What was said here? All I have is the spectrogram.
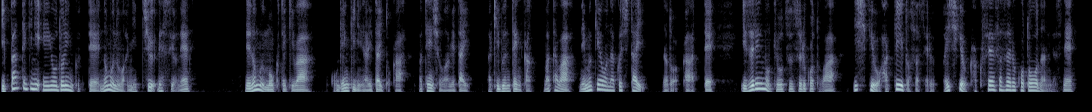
一般的に栄養ドリンクって飲むのは日中ですよね。で、飲む目的は元気になりたいとか、ま、テンションを上げたい、ま、気分転換、または眠気をなくしたいなどがあって、いずれにも共通することは意識をはっきりとさせる、意識を覚醒させることなんですね。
